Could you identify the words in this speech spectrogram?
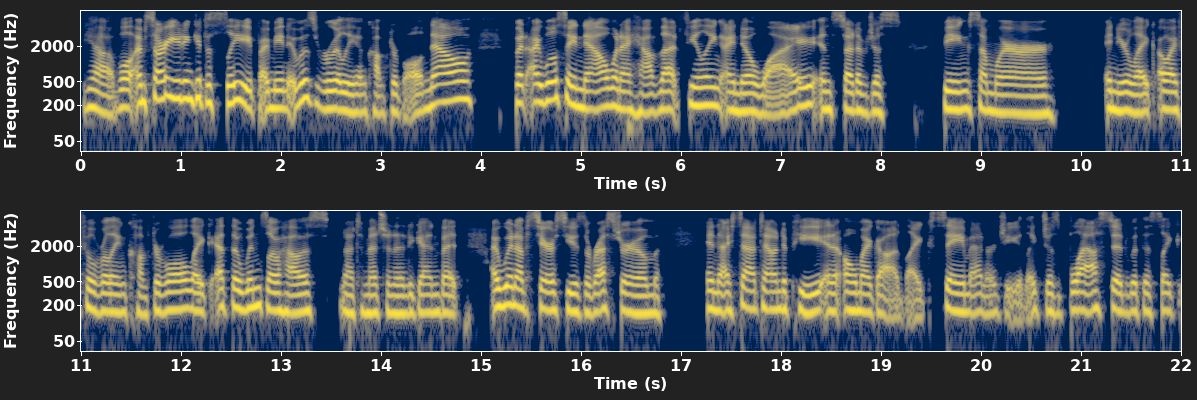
yeah well i'm sorry you didn't get to sleep. I mean it was really uncomfortable. Now but i will say now when i have that feeling i know why instead of just being somewhere and you're like oh i feel really uncomfortable. Like at the winslow house not to mention it again but i went upstairs to use the restroom and i sat down to pee and oh my god like same energy like just blasted with this like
